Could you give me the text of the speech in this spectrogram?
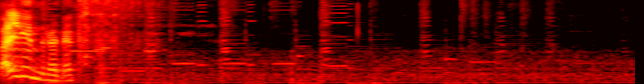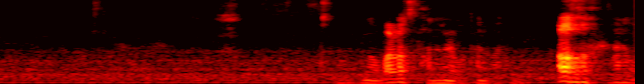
빨리 흔들어야 돼. 너무 빨라서 반응을 못하는 것 같은데 어 하는 거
